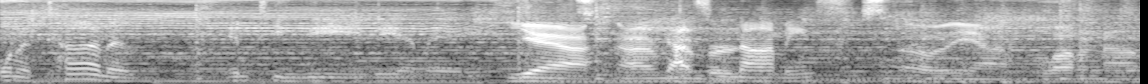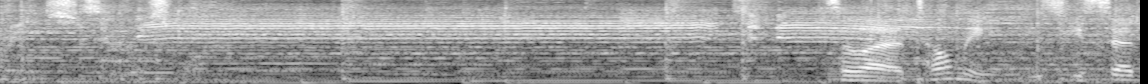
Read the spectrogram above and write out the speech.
Won a ton of MTV VMAs. Yeah, I Got some remember. Namis. Oh, yeah. A lot of Namis for this one. So uh, tell me, you, you said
